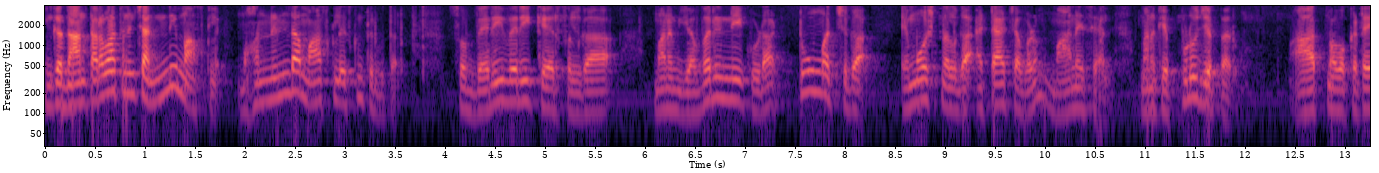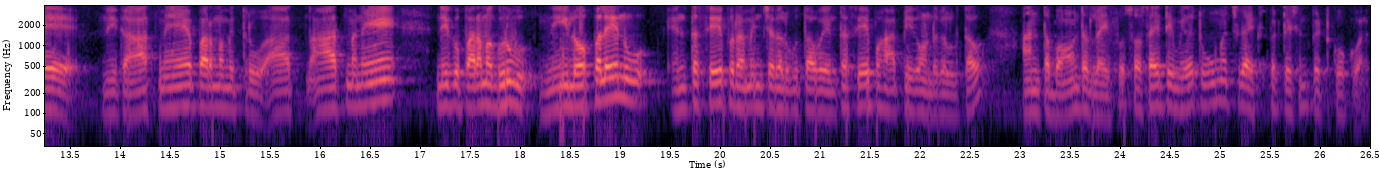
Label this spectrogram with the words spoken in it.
ఇంకా దాని తర్వాత నుంచి అన్ని మాస్క్లే మొహం నిండా మాస్క్లు వేసుకుని తిరుగుతారు. సో వెరీ వెరీ కేర్ఫుల్గా మనం ఎవరిని కూడా టూ మచ్గా ఎమోషనల్గా అటాచ్ అవ్వడం మానేసేయాలి. మనకు ఎప్పుడూ చెప్పారు ఆత్మ ఒకటే నీకు ఆత్మే పరమమిత్రు ఆత్ ఆత్మనే నీకు పరమ గురువు నీ లోపలే నువ్వు ఎంతసేపు రమించగలుగుతావు ఎంతసేపు హ్యాపీగా ఉండగలుగుతావు అంత బాగుంటుంది లైఫ్. సొసైటీ మీద టూ మచ్గా ఎక్స్పెక్టేషన్ పెట్టుకోకు అని.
